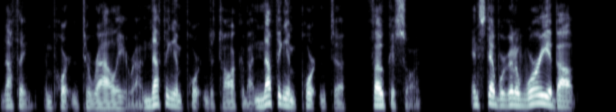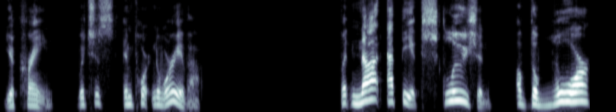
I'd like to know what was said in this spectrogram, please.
nothing important to rally around, nothing important to talk about, nothing important to focus on. Instead, we're going to worry about Ukraine, which is important to worry about, but not at the exclusion of the war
